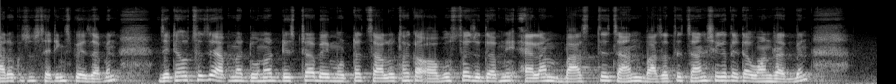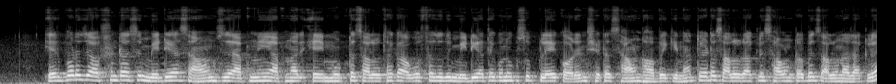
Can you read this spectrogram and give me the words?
আরও কিছু সেটিংস পেয়ে যাবেন। যেটা হচ্ছে যে আপনার ডো নট ডিস্টার্ব এই মোডটা চালু থাকা অবস্থায় যদি আপনি অ্যালার্ম বাজতে চান, বাজাতে চান, সেক্ষেত্রে এটা ওয়ান রাখবেন। এরপরে যে অপশনটা আছে মিডিয়া সাউন্ড যে আপনি আপনার এই মুডটা চালু থাকা অবস্থা যদি মিডিয়াতে কোনো কিছু প্লে করেন, সেটা সাউন্ড হবে কি না তো এটা চালু রাখলে সাউন্ড হবে, চালু না রাখলে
